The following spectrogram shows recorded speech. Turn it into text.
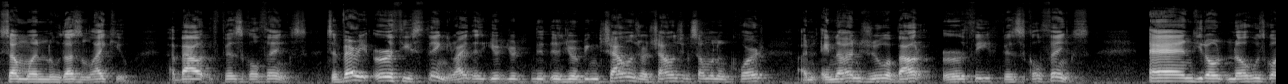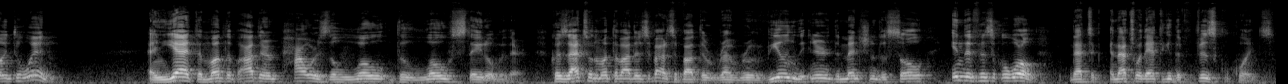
someone who doesn't like you about physical things, it's a very earthy thing, right? You're, you're, you're being challenged or challenging someone in court, a, a non Jew, about earthy physical things. And you don't know who's going to win. And yet, the month of Adar empowers the low, the low state over there. Because that's what the month of Adar is about. It's about the re- revealing the inner dimension of the soul in the physical world. That's a, and that's why they have to give the physical coins.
